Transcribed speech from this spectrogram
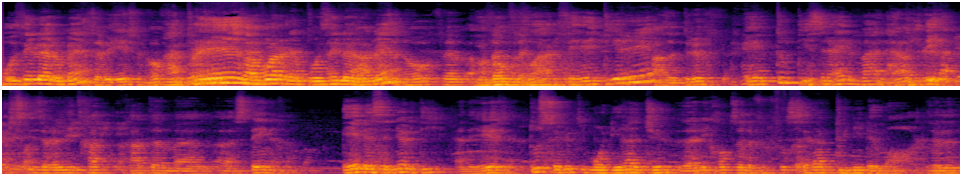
posé leurs mains. Dus ze hebben eerst hun hoofd Après avoir reposé leurs mains, hun hoofd hebben ils handen vont opgelegd, pouvoir se retirer. gaan ze terug. Et tout Israël va la personne. Israëliet gaat, gaat hem uh, stenigen. Et le Seigneur dit, En de Heer zegt, tout celui qui maudira Dieu zij die God zullen vervloeken, sera puni de mort. zullen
